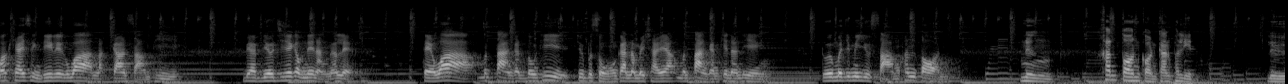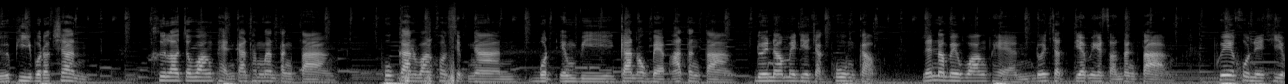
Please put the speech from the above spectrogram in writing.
มักใช้สิ่งที่เรียกว่าหลักการ 3P แบบเดียวที่ใช้กับในหนังนั่นแหละ แต่ว่ามันต่างกันตรงที่จุดประสงค์ของการนำไปใช้อะมันต่างกันแค่นั้นเอง โดยมันจะมีอยู่ 3 ขั้นตอน 1. ขั้นตอนก่อนการผลิต หรือ P-Production คือเราจะวางแผนการทำงานต่างๆพวกการวางคอนเซปต์งาน บท MV การออกแบบอาร์ตต่างๆ โดยนำไอเดียจากผู้กำกับ และนำไปวางแผนโดยจัดเตรียมเอกสารต่างๆ เพื่อให้คนในทีม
